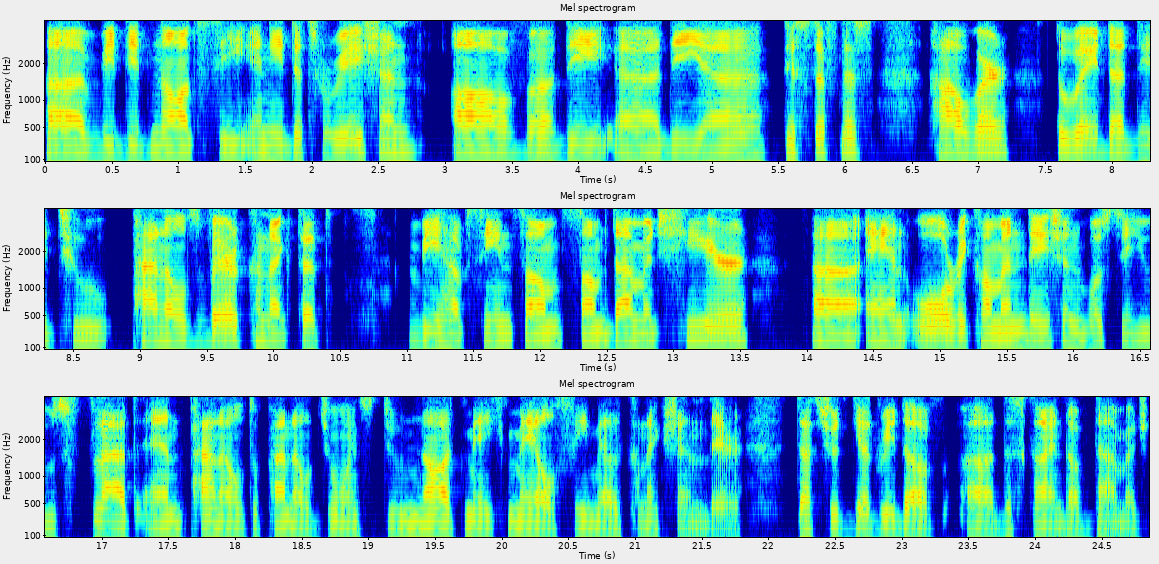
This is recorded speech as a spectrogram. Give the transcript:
Uh, we did not see any deterioration of uh, the uh, the uh, the stiffness. However, the way that the two panels were connected, we have seen some some damage here. Uh, and all recommendation was to use flat end panel to panel joints. Do not make male female connection there. That should get rid of uh, this kind of damage.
